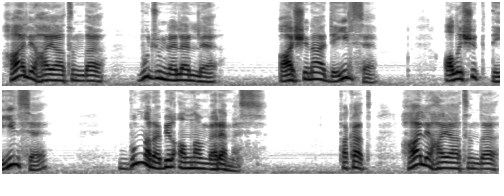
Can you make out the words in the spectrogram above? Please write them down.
hali hayatında bu cümlelerle aşina değilse, alışık değilse bunlara bir anlam veremez. Fakat hali hayatında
